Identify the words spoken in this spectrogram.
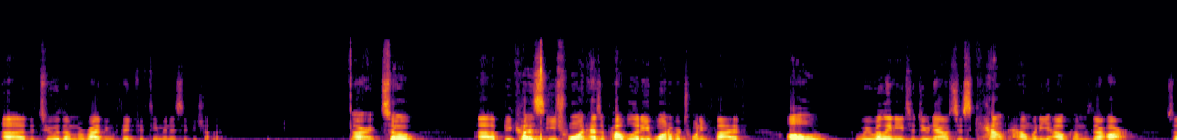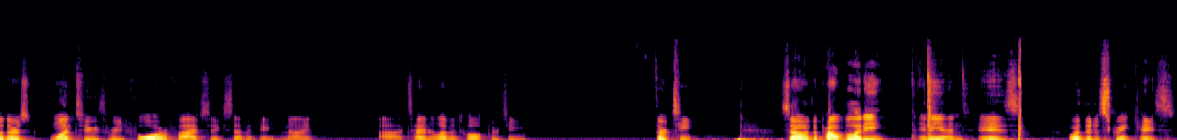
uh, the two of them arriving within 15 minutes of each other. All right, so uh, because each one has a probability of 1 over 25, all we really need to do now is just count how many outcomes there are. So there's 1, 2, 3, 4, 5, 6, 7, 8, 9, uh, 10, 11, 12, 13, 13. So the probability in the end is, for the discrete case,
